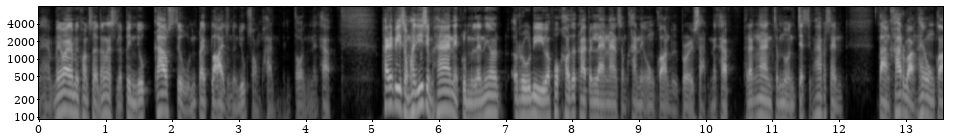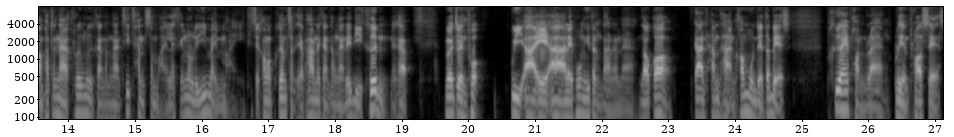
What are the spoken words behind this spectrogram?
นะฮะไม่ว่าจะเป็นคอนเสิร์ตตั้งแต่ศิลปินยุค 90 ปลายๆจนถึงยุค 2000 เป็นต้นนะครับ ภายในปี 2025 เนี่ยกลุ่ม Millennial รู้ดีว่าพวกเขาจะกลายเป็นแรงงานสำคัญในองค์กรหรือบริษัทนะครับ พนักงานจำนวน 75%ต่างคาดหวังให้องค์กรพัฒนาเครื่องมือการทำงานที่ทันสมัยและเทคโนโลยีใหม่ๆ ที่จะเข้ามาเพิ่มศักยภาพในการทำงานได้ดีขึ้นนะครับไม่ว่าจะเป็นพวก VR AR อะไรพวกนี้ต่างๆนานาแล้วก็การทำฐานข้อมูล Database เพื่อให้ผ่อนแรงเปลี่ยน process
